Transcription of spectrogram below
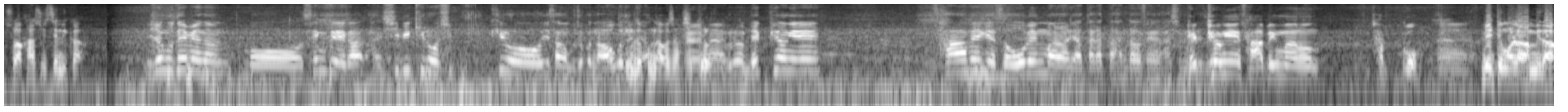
수확할 수 있으니까. 이 정도 되면은 뭐 생대가 한 12kg, 10kg 이상은 무조건 나오거든요. 무조건 나오죠, 10kg. 네, 그러면 100평에 400에서 500만 원이 왔다 갔다 한다고 생각하시면 되죠. 100평에 400만 원 잡고 네. 빌딩 올라갑니다.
